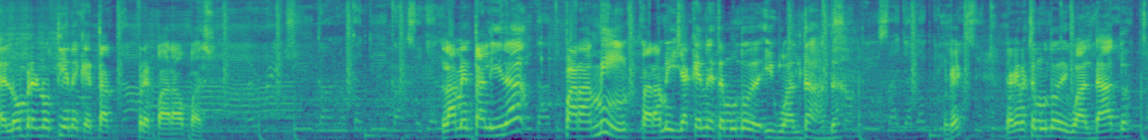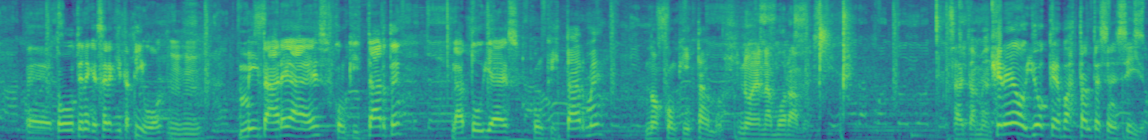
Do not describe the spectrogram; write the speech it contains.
El hombre no tiene que estar preparado para eso. La mentalidad, para mí, para mí, ya que en este mundo de igualdad, ¿ok? Ya que en este mundo de igualdad eh, todo tiene que ser equitativo, mi tarea es conquistarte, la tuya es conquistarme, nos conquistamos. Nos enamoramos. Exactamente. Creo yo que es bastante sencillo.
